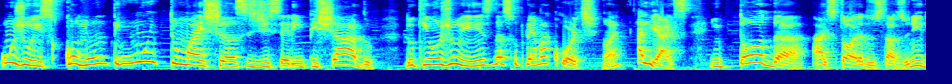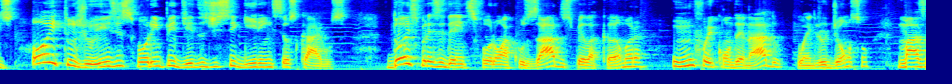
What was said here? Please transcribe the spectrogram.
um juiz comum tem muito mais chances de ser empichado do que um juiz da Suprema Corte, não é? Aliás, em toda a história dos Estados Unidos, oito juízes foram impedidos de seguirem seus cargos. Dois presidentes foram acusados pela Câmara, um foi condenado, o Andrew Johnson, mas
